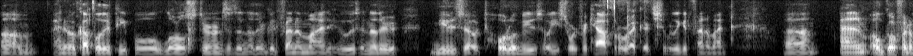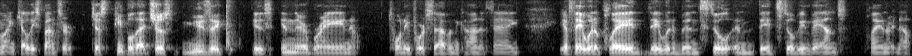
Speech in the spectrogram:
Um, I know a couple other people. Laurel Stearns is another good friend of mine who is another muso, total muso. Used to work for Capitol Records. She's a really good friend of mine. Um, and a girlfriend of mine, Kelly Spencer. Just people that just music is in their brain 24 7 kind of thing. If they would have played, they would have been still in, they'd still be in bands playing right now.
